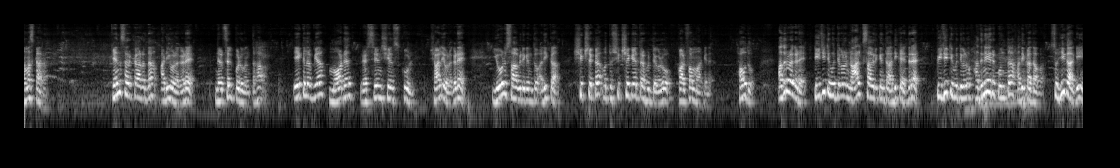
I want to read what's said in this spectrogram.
ನಮಸ್ಕಾರ. ಕೇಂದ್ರ ಸರ್ಕಾರದ ಅಡಿಯೊಳಗಡೆ ನಡೆಸಲ್ಪಡುವಂತಹ ಏಕಲವ್ಯ ಮಾಡೆಲ್ ರೆಸಿಡೆನ್ಷಿಯಲ್ ಸ್ಕೂಲ್ ಶಾಲೆಯೊಳಗಡೆ ಏಳು ಸಾವಿರಕ್ಕಿಂತೂ ಅಧಿಕ ಶಿಕ್ಷಕ ಮತ್ತು ಶಿಕ್ಷಕೇತರ ಹುದ್ದೆಗಳು ಕಾಲ್ಫಾರ್ಮ್ ಆಗಿದೆ. ಹೌದು, ಅದರೊಳಗಡೆ ಟಿ ಜಿ ಟಿ ಹುದ್ದೆಗಳು ನಾಲ್ಕು ಸಾವಿರಕ್ಕಿಂತ ಅಧಿಕ ಇದ್ದರೆ ಪಿ ಜಿ ಟಿ ಹುದ್ದೆಗಳು ಹದಿನೈದಕ್ಕಿಂತ ಅಧಿಕ ಅದಾವ. ಸೊ ಹೀಗಾಗಿ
